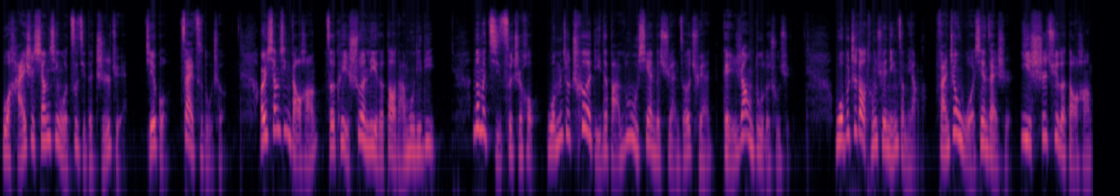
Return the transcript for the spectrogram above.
我还是相信我自己的直觉，结果再次堵车。而相信导航，则可以顺利的到达目的地。那么几次之后，我们就彻底的把路线的选择权给让渡了出去。我不知道同学您怎么样了？反正我现在是一失去了导航，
